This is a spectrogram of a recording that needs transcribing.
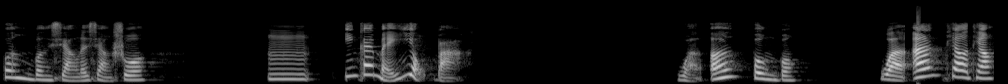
蹦蹦想了想说：“嗯。”应该没有吧。晚安，蹦蹦。晚安，跳跳。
